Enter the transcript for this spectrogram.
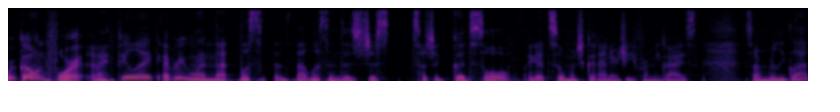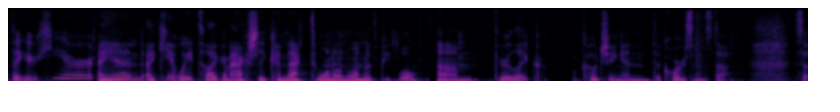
we're going for it. And I feel like everyone that listens, that listens is just such a good soul. I get so much good energy from you guys. So I'm really glad that you're here, and I can't wait till I can actually connect one on one with people um, through like coaching and the course and stuff. So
